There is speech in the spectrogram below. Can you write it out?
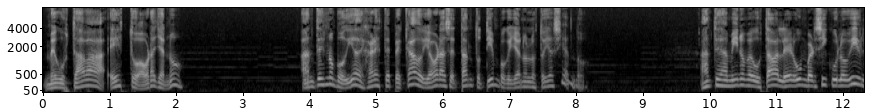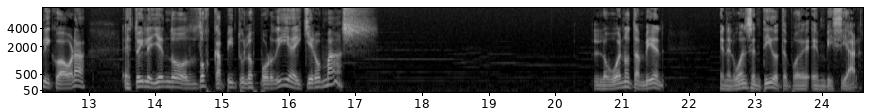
me gustaba esto, ahora ya no. Antes no podía dejar este pecado y ahora hace tanto tiempo que ya no lo estoy haciendo. Antes a mí no me gustaba leer un versículo bíblico, ahora estoy leyendo dos capítulos por día y quiero más. Lo bueno también, en el buen sentido, te puede enviciar,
